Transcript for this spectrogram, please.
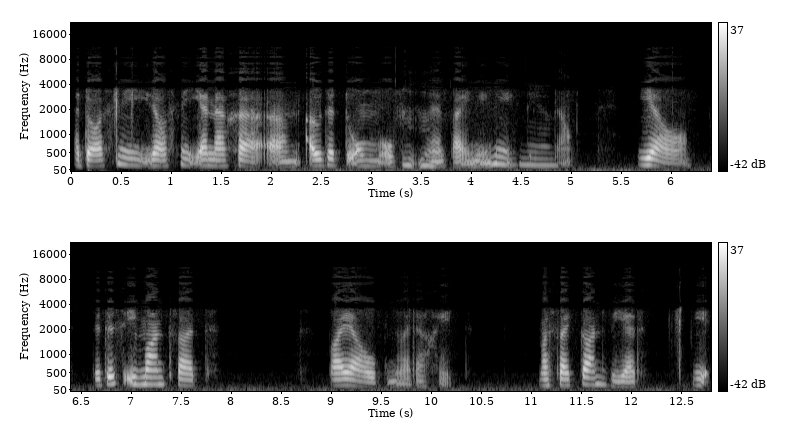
En Daar's nie daar's nie enige ehm um, ouderdom of -mm. mm by nie nie. Nee. Ja. Ja, dit is iemand wat baie hulp nodig het. Maar sy kan weer nie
